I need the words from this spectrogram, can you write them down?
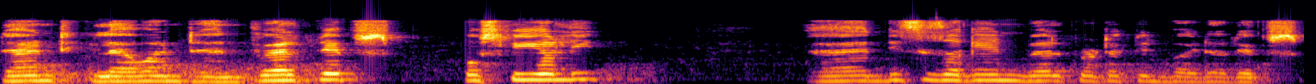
10th, 11th and 12th ribs posteriorly. And this is again well protected by the ribs.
